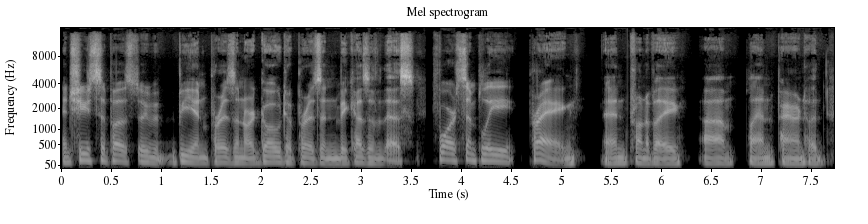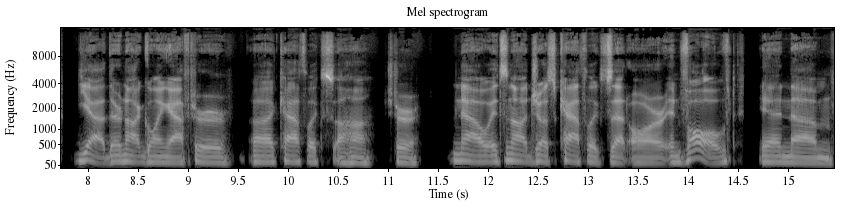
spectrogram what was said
and she's supposed to be in prison or go to prison because of this for simply praying in front of a um, Planned Parenthood. Yeah, they're not going after uh, Catholics. Uh huh. Sure. Now it's not just Catholics that are involved in um,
